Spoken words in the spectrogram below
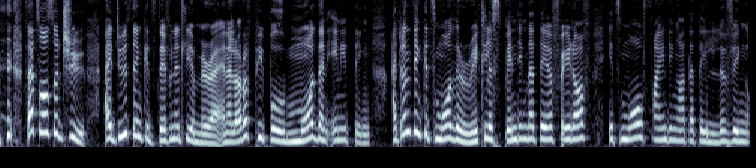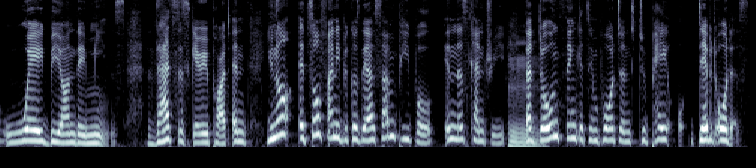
That's also true. I do think it's definitely a mirror. And a lot of people, more than anything, I don't think it's more the reckless spending that they're afraid of. It's more finding out that they're living way beyond their means. That's the scary part. And, you know, it's so funny because there are some people in this country that hmm. don't think it's important to pay debit orders.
